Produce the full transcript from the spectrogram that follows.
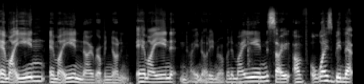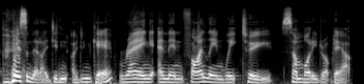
am I in? Am I in? No, Robyn, not in. Am I in? No, you're not in, Robyn. Am I in? So I've always been that person that I didn't, I didn't care. Rang, and then finally in week two, somebody dropped out.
